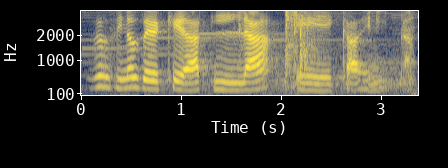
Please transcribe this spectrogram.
Entonces así nos debe quedar la eh, cadenita.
